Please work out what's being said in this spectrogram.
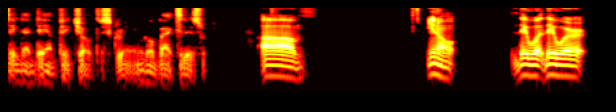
Take that damn picture off the screen and go back to this one. Um, you know, they were they were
